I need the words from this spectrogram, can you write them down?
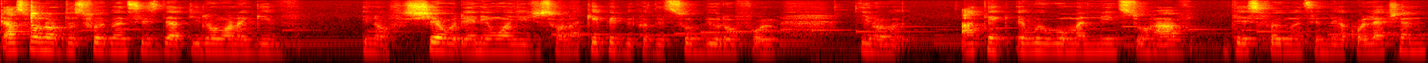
That's one of those fragrances that you don't want to give you know share with anyone. You just want to keep it because it's so beautiful. You know I think every woman needs to have this fragrance in their collection.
